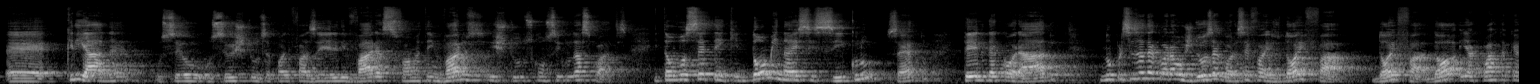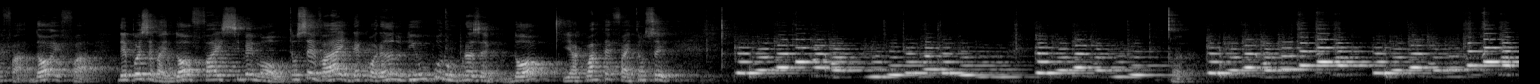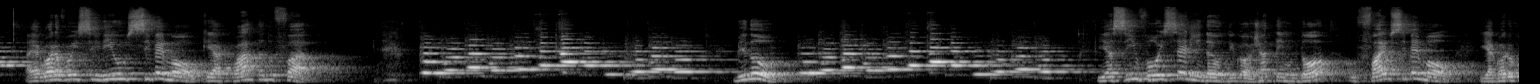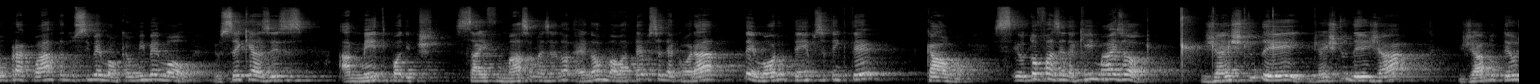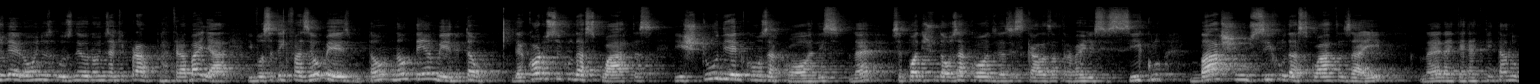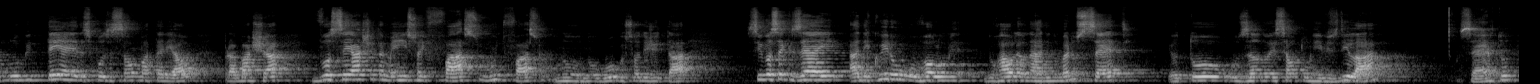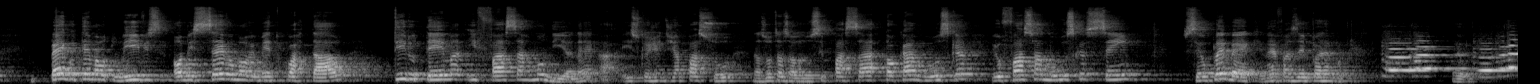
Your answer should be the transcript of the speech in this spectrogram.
é, criar né, o, seu, o seu estudo. Você pode fazer ele de várias formas, tem vários estudos com o ciclo das quartas. Então você tem que dominar esse ciclo, certo? Ter ele decorado. Não precisa decorar os 12 agora, você faz Dó e Fá, Dó e Fá, Dó e a quarta que é Fá, Dó e Fá. Depois você vai Dó, Fá e Si bemol. Então você vai decorando de um por um, por exemplo, Dó e a quarta é Fá. Então você agora eu vou inserir o Si bemol, que é a quarta do Fá. Novo. E assim vou inserindo. Eu digo, ó, já tenho o Dó, o Fá e o Si bemol. E agora eu vou para a quarta do Si bemol, que é o Mi bemol. Eu sei que às vezes a mente pode sair fumaça, mas é, no, é normal. Até você decorar, demora um tempo, você tem que ter calma. Eu estou fazendo aqui, mas ó, já estudei, já estudei, já já botei os neurônios, os neurônios aqui para trabalhar e você tem que fazer o mesmo. Então não tenha medo. Então, decore o ciclo das quartas, estude ele com os acordes, né? Você pode estudar os acordes, as escalas através desse ciclo. Baixe um ciclo das quartas aí, né, na internet. Quem está no clube tem aí à disposição material para baixar. Você acha também isso aí fácil, muito fácil no, no Google, só digitar. Se você quiser aí, adquirir o volume do Raul Leonardo número 7, eu estou usando esse alto níveis de lá, certo? Pega o tema alto níveis, observe o movimento quartal, tira o tema e faça a harmonia, né? Ah, isso que a gente já passou nas outras aulas. Você passar, tocar a música, eu faço a música sem, sem o playback, né? Fazer, por exemplo... É.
